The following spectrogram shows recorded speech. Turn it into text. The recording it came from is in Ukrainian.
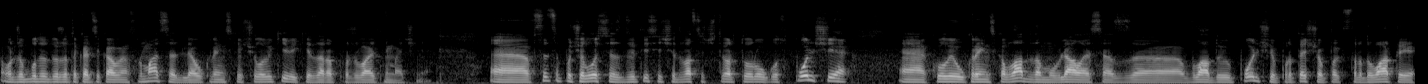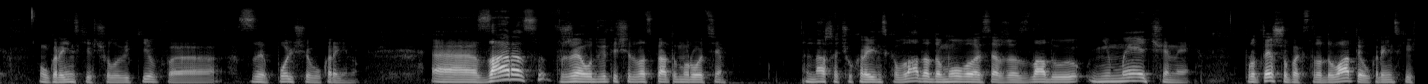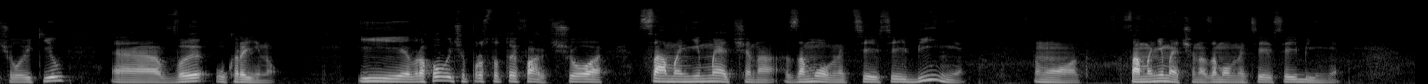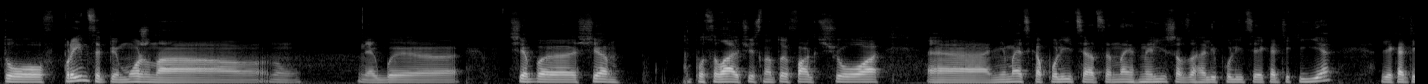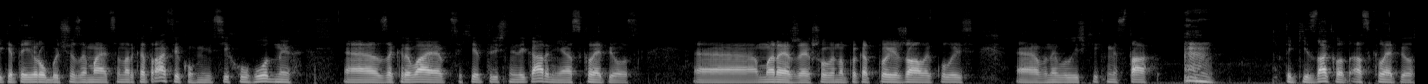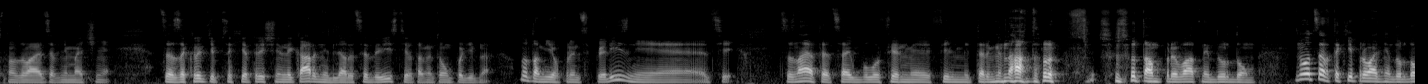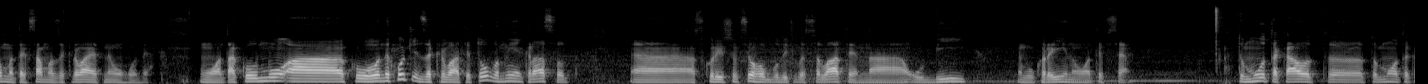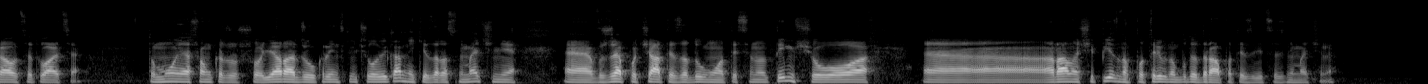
Отже, буде дуже така цікава інформація для українських чоловіків, які зараз проживають в Німеччині. Е, Все це почалося з 2024 року з Польщі, е, коли українська влада домовлялася з е, владою Польщі про те, щоб екстрадувати українських чоловіків з Польщі в Україну. Зараз, вже у 2025 році, наша чухраїнська влада домовилася вже з владою Німеччини про те, щоб екстрадувати українських чоловіків в Україну. І враховуючи просто той факт, що саме Німеччина замовник цієї всієї бійні, от, саме Німеччина замовник цієї всієї бійні, то в принципі можна, ну, якби ще, б- ще посилаючись на той факт, що е, німецька поліція це найгниліша взагалі поліція, яка тільки є, яка тільки те й робить, що займається наркотрафіком, і всіх угодних е, закриває психіатричні лікарні, Асклепіос е, мережа. Якщо ви, наприклад, проїжджали колись е, в невеличких містах такий заклад, Асклепіос називається в Німеччині. Це закриті психіатричні лікарні для рецидивістів там і тому подібне. Ну там є, в принципі, різні е, ці. Це знаєте, це як було в фільмі, фільмі Термінатор, що там приватний дурдом. Ну, це в такі приватні дурдоми так само закривають неугодних. От, а кому а кого не хочуть закривати, то вони якраз от, е, скоріше всього будуть висилати на убій в Україну, от і все. Тому така от, е, тому така от ситуація. Тому я ж вам кажу, що я раджу українським чоловікам, які зараз в Німеччині, е, вже почати задумуватися над тим, що е, рано чи пізно потрібно буде драпати звідси з Німеччини.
